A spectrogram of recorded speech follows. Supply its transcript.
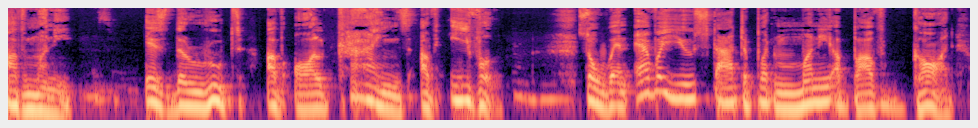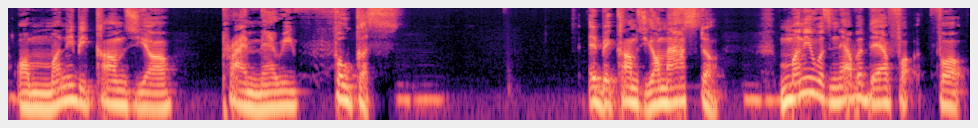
of money is the root of all kinds of evil. Mm-hmm. So whenever you start to put money above God or money becomes your primary focus, mm-hmm. it becomes your master. Money was never there for, for,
